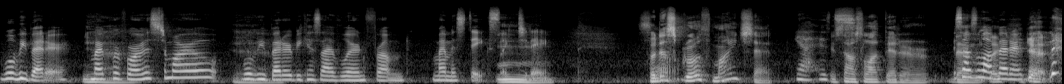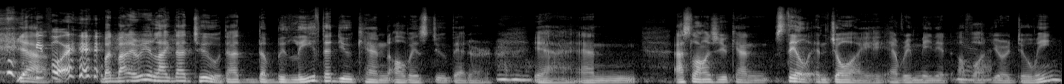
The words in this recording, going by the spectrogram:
will be better my performance tomorrow will be better because i've learned from my mistakes like Mm. today So that's growth mindset. yeah it's, It sounds a lot better. It sounds a lot better yeah, than yeah. before. but but I really like that too. That the belief that you can always do better. Mm-hmm. Yeah, and as long as you can still enjoy every minute of what you're doing,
